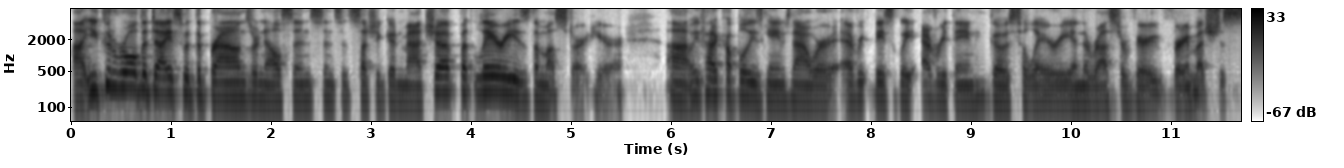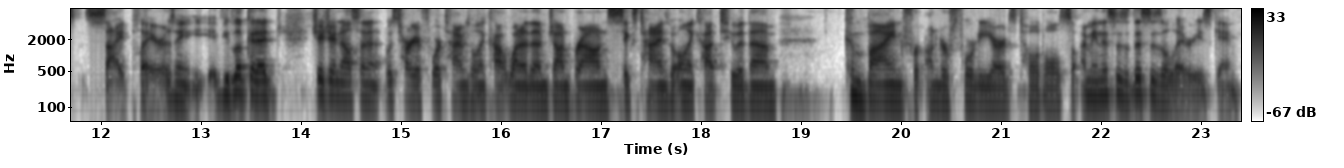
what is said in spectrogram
Uh, you could roll the dice with the Browns or Nelson since it's such a good matchup, but Larry is the must start here. Uh, we've had a couple of these games now where every basically everything goes to Larry, and the rest are very, very much just side players. And if you look at it, JJ Nelson was targeted four times, only caught one of them. John Brown six times, but only caught two of them, combined for under 40 yards total. So I mean, this is this is a Larry's game.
